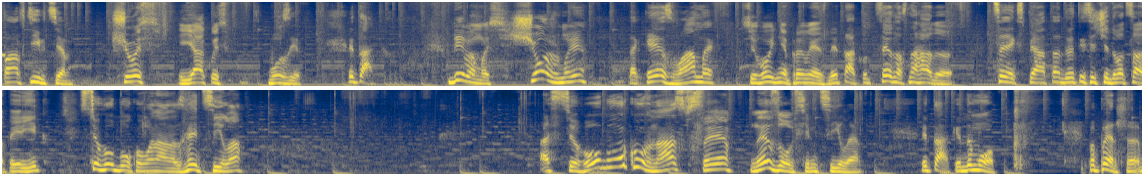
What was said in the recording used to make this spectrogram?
по автівці щось якось возив. І так, дивимось, що ж ми таке з вами сьогодні привезли. І так, от це нас нагадую, це X5 2020 рік. З цього боку вона у нас геть ціла. А з цього боку в нас все не зовсім ціле. І так, ідемо. По-перше,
